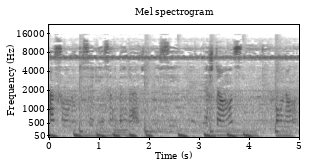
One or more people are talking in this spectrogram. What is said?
a fundo o que seria essa liberdade e se estamos ou não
